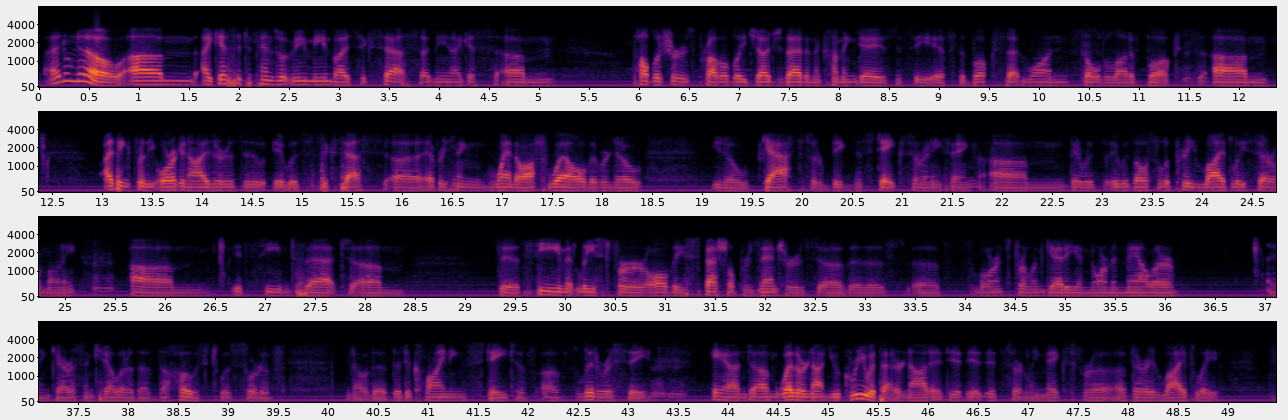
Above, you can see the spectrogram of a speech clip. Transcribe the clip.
I don't know. Um, I guess it depends what we mean by success. I mean, I guess um, publishers probably judge that in the coming days to see if the books that won sold a lot of books. Mm-hmm. Um, I think for the organizers, it, was a success. Uh, everything went off well. There were no, you know, gaffes or big mistakes or anything. Um, there was. It was also a pretty lively ceremony. Mm-hmm. Um, it seemed that um, the theme, at least for all the special presenters, uh, the uh, Lawrence Ferlinghetti and Norman Mailer and Garrison Keillor, the the host, was sort of you know the the declining state of of literacy, mm-hmm. and um, whether or not you agree with that or not, it it, it certainly makes for a, a, very lively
